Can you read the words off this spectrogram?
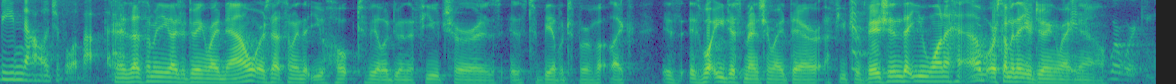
be knowledgeable about that. And is that something you guys are doing right now, or is that something that you hope to be able to do in the future? Is is to be able to provide like. Is, is what you just mentioned right there a future yes. vision that you want to have, or something that you're doing right now? We're working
